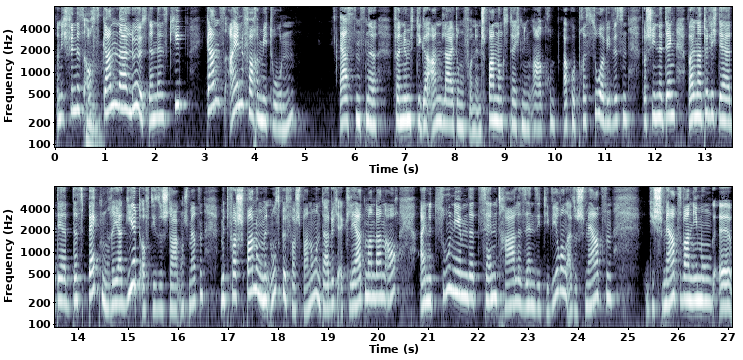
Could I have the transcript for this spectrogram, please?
Und ich finde es auch hm. skandalös, denn es gibt ganz einfache Methoden, Erstens eine vernünftige Anleitung von Entspannungstechniken, Akupressur, wir wissen verschiedene Denken, weil natürlich der, der, das Becken reagiert auf diese starken Schmerzen mit Verspannung, mit Muskelverspannung und dadurch erklärt man dann auch eine zunehmende zentrale Sensitivierung, also Schmerzen, die Schmerzwahrnehmung äh,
